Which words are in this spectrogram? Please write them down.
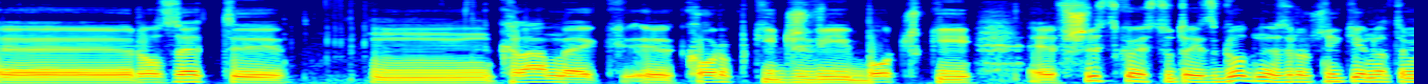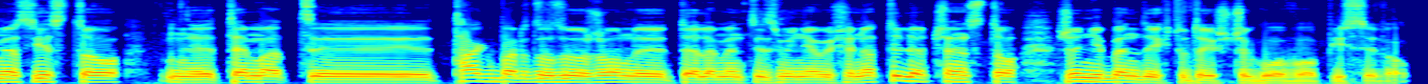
e, rozety, mm, klamek, e, korbki, drzwi, boczki. e, Wszystko jest tutaj zgodne z rocznikiem, natomiast jest to temat tak bardzo złożony, te elementy zmieniały się na tyle często, że nie będę ich tutaj szczegółowo opisywał.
